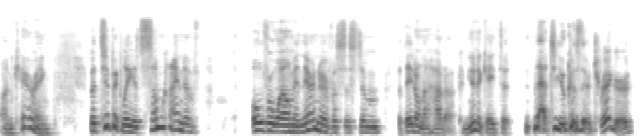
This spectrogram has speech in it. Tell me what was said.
uncaring. But typically it's some kind of overwhelm in their nervous system but they don't know how to communicate to, that to you because they're triggered.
